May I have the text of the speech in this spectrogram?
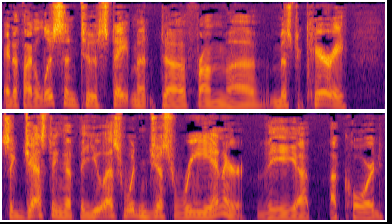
And if I listen to a statement uh, from uh, Mr. Kerry, suggesting that the U.S. wouldn't just re-enter the uh, accord,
